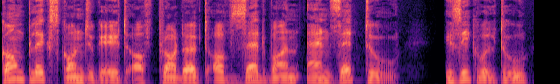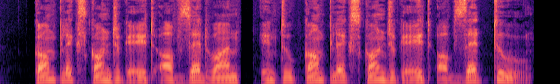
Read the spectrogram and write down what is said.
Complex conjugate of product of z1 and z2 is equal to complex conjugate of z1 into complex conjugate of z2.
